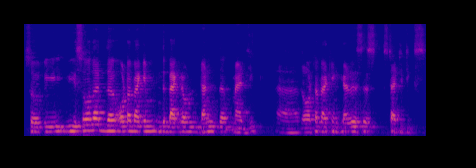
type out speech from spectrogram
So we, we saw that the auto vacuum in the background done the magic. Uh, the auto vacuum gathers the statistics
